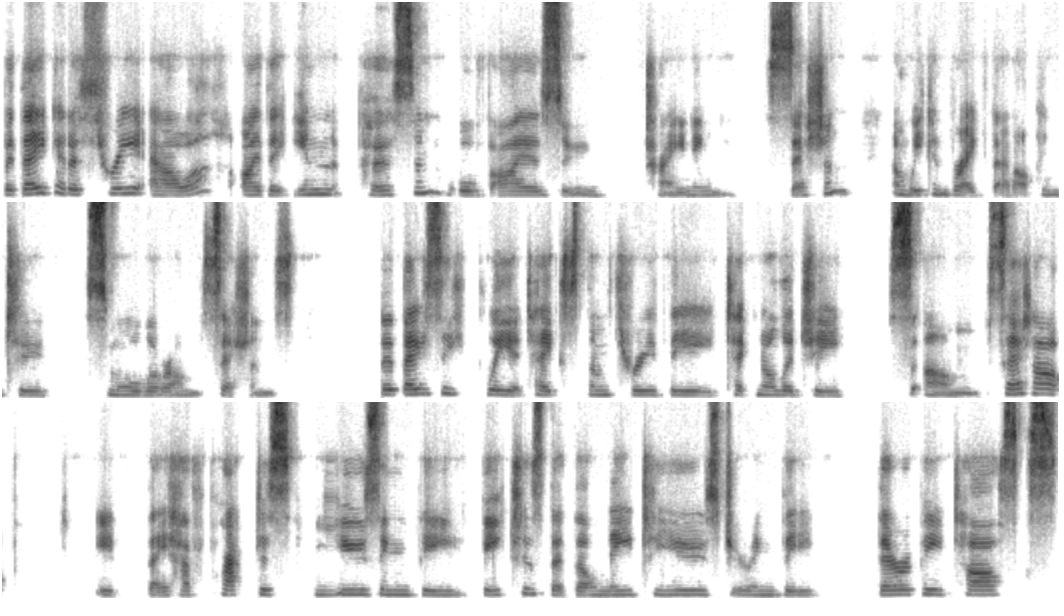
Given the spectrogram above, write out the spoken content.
But they get a three hour either in person or via Zoom training session and we can break that up into smaller um, sessions. But basically it takes them through the technology um, setup, it, they have practice using the features that they'll need to use during the therapy tasks.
